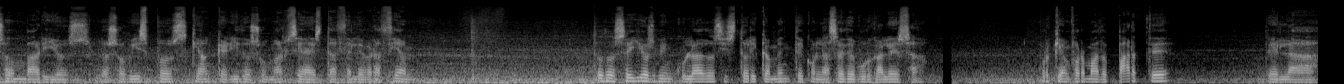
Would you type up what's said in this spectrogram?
Son varios los obispos que han querido sumarse a esta celebración, todos ellos vinculados históricamente con la sede burgalesa, porque han formado parte de, la,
